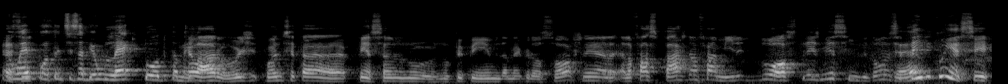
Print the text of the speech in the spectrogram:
É, então é, importante você saber o leque todo também. Claro, hoje, quando você está pensando no, no, PPM da Microsoft, né, ela, ela, faz parte da família do Office 365. Então você é. tem que conhecer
